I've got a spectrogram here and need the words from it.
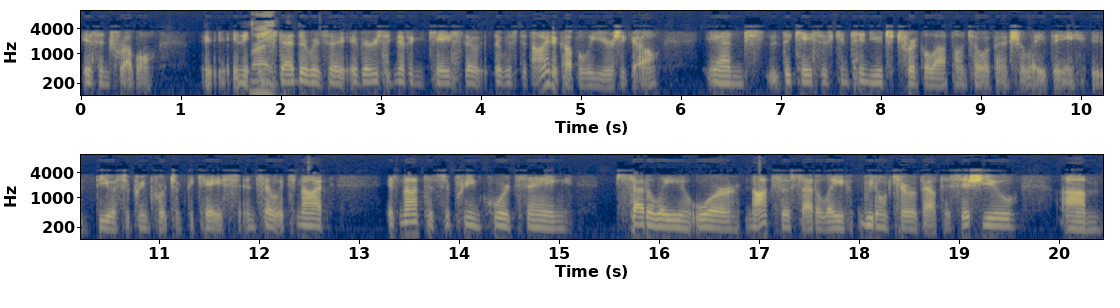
is in trouble." Right. Instead, there was a, a very significant case that, that was denied a couple of years ago, and the cases continued to trickle up until eventually the the U.S. Supreme Court took the case. And so it's not it's not the Supreme Court saying subtly or not so subtly, we don't care about this issue. Um,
